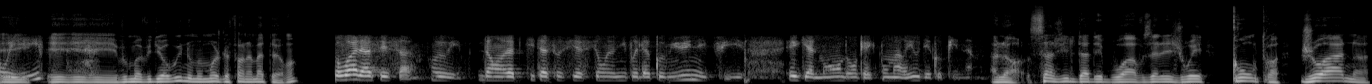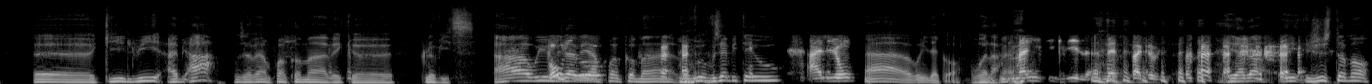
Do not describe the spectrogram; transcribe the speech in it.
Et- Oui. Et, et vous m'avez dit, ah oui, non, mais moi je le fais en amateur. hein. Voilà, c'est ça. Oui, oui. Dans la petite association au niveau de la commune et puis également donc avec mon mari ou des copines. Alors, Saint-Gildas-des-Bois, vous allez jouer contre Johan, euh, qui lui... hab- Ah, vous avez un point commun avec euh, Clovis. Ah oui, vous avez un point commun. Vous, vous habitez où? À Lyon, Ah oui, d'accord. Voilà. magnifique ville, n'est-ce pas Clovis? Et alors, et justement,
